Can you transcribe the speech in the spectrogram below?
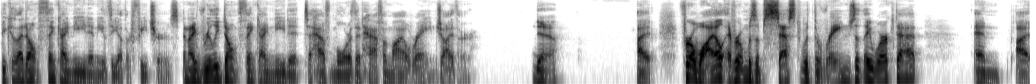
because I don't think I need any of the other features. And I really don't think I need it to have more than half a mile range either. Yeah. I for a while everyone was obsessed with the range that they worked at and I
